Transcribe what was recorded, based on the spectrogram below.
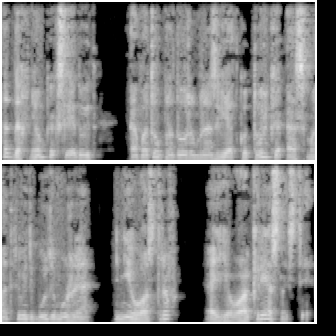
Отдохнем как следует, а потом продолжим разведку, только осматривать будем уже не остров, а его окрестности.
